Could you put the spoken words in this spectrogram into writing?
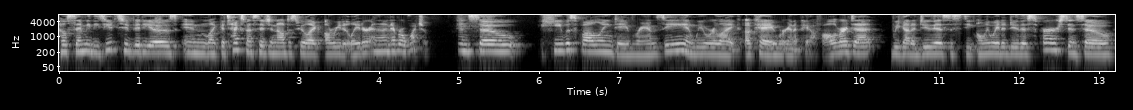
He'll send me these YouTube videos in like a text message and I'll just be like, I'll read it later. And then I never watch them. And so he was following Dave Ramsey and we were like, okay, we're going to pay off all of our debt. We got to do this. It's the only way to do this first. And so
